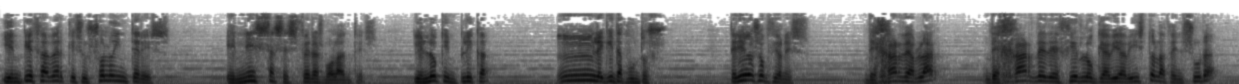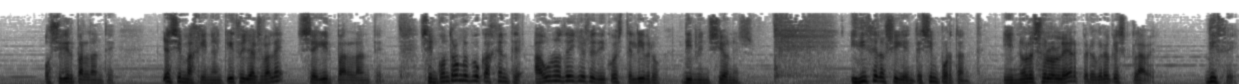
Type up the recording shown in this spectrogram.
y empieza a ver que su solo interés en esas esferas volantes y en lo que implica, mm, le quita puntos. Tenía dos opciones, dejar de hablar, dejar de decir lo que había visto, la censura, o seguir para adelante. Ya se imaginan, ¿qué hizo Jacques Vallée? Seguir para adelante. Se encontró muy poca gente, a uno de ellos dedicó este libro, Dimensiones. Y dice lo siguiente, es importante, y no lo suelo leer, pero creo que es clave. Dice,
